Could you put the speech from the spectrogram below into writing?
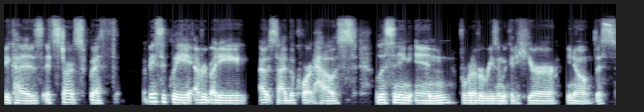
because it starts with basically everybody outside the courthouse listening in for whatever reason we could hear you know this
